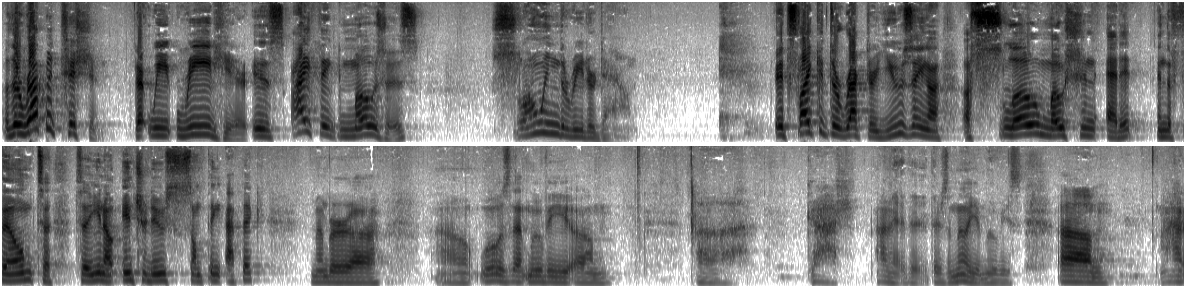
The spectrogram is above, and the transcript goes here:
The repetition that we read here is, I think, Moses slowing the reader down. It's like a director using a, a slow motion edit in the film to, to you know, introduce something epic. Remember, uh, uh, what was that movie? Um, uh, gosh, I mean, there's a million movies. Um, I,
